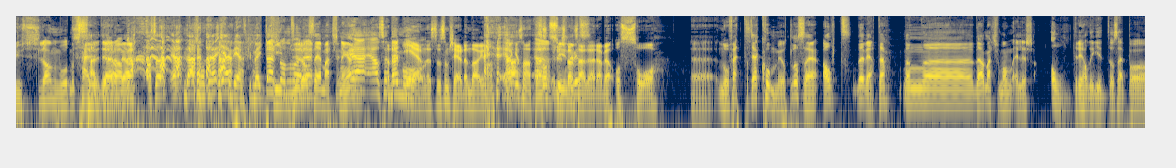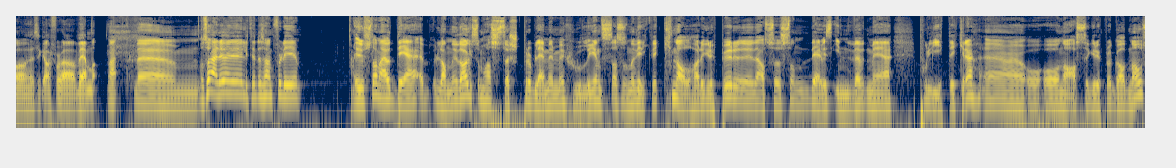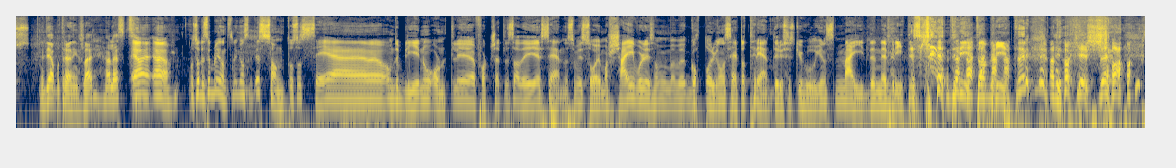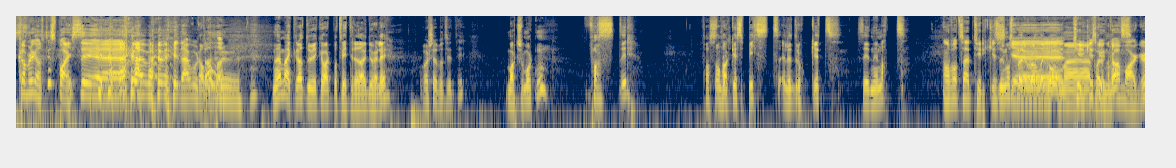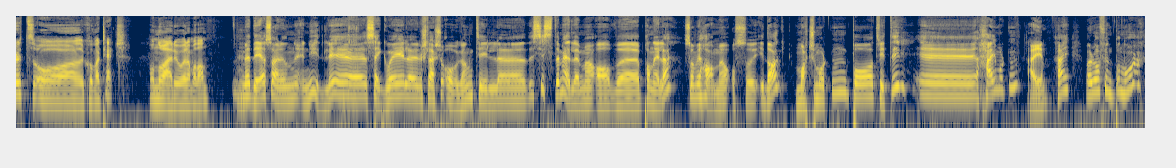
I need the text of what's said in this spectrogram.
Russland mot, mot Saudi-Arabia. altså, jeg, det er sånn at jeg, jeg vet ikke om jeg Det sånn gidder bare- å se matchen engang. Ja, altså, det er må- det eneste som skjer den dagen nå. Det er Ja, ikke sånn at det er. Russland-Saudi-Arabia og så uh, noe fett. Altså, jeg kommer jo til å se alt, det vet jeg. Men uh, det er matcher man ellers aldri hadde giddet å se på hvis ikke var for VM, da. Nei. Det, um, og så er det litt interessant fordi Russland er jo det landet i dag som har størst problemer med hooligans. Altså sånne virkelig knallharde grupper. Det er også sånn delvis innvevd med politikere eh, og, og nazigrupper og god knows. De er på treningsleir, jeg har lest. Ja, ja, ja. Og så Det skal bli ganske, ganske interessant også å se eh, om det blir noe ordentlig fortsettelse av de scenene som vi så i Marseille, hvor liksom godt organiserte og trente russiske hooligans meide ned britiske drita briter. Ja, de har ikke Det kan bli ganske spicy eh, der borte, altså. Men jeg merker at du ikke har vært på Twitter i dag, du heller. Hva skjedde på Twitter? Macho-Morten faster. Så han har ikke spist eller drukket siden i natt. Han har fått seg tyrkisk, eh, tyrkisk uke av. Margaret og konvertert. Og nå er det jo ramadan. Med det så er det en nydelig eh, Segway eller slash overgang til eh, det siste medlemmet av panelet, som vi har med også i dag. Macho-Morten på Twitter. Eh, hei, Morten. Hei. Hei. Hva er det du har funnet på nå? da?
